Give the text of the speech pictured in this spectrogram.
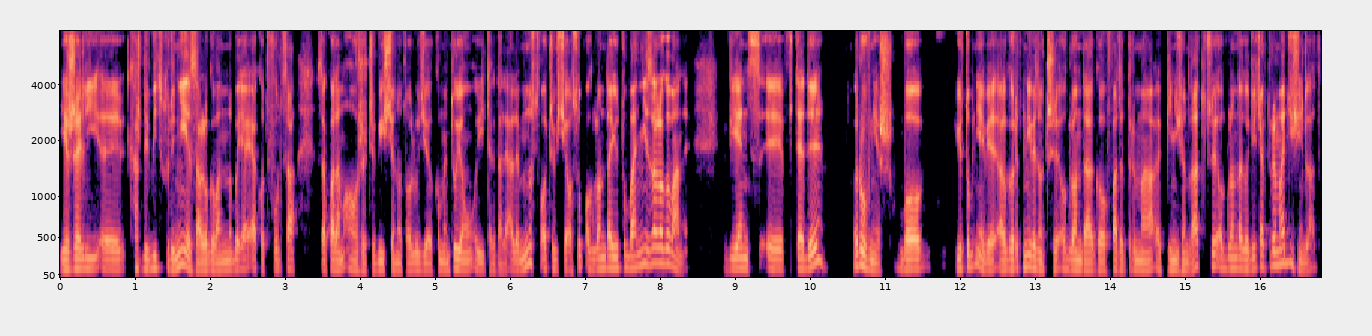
jeżeli y, każdy widz, który nie jest zalogowany, no bo ja jako twórca zakładam, o rzeczywiście, no to ludzie komentują i tak dalej, ale mnóstwo oczywiście osób ogląda YouTube'a niezalogowany, więc y, wtedy również, bo YouTube nie wie, algorytmy nie wiedzą, czy ogląda go facet, który ma 50 lat, czy ogląda go dzieciak, który ma 10 lat.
